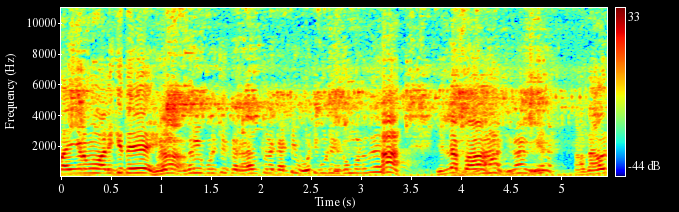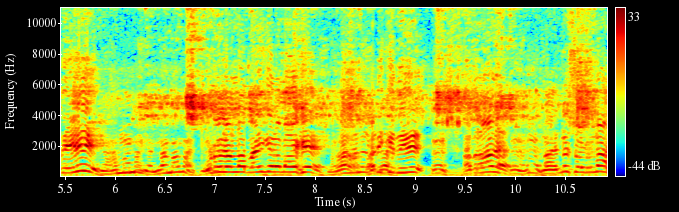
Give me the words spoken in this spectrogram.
பயங்கரமா வலிக்குது. குதிரை பிடிச்சி ரசத்துல கட்டி ஓட்டி கொண்டு இருக்கும் பொழுது ஆ, இல்லப்பா? அதாவது என்னமாமா உடலெல்லாம் பயங்கரமாக வலிக்குது. அதனால நான் என்ன சொல்றேன்னா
